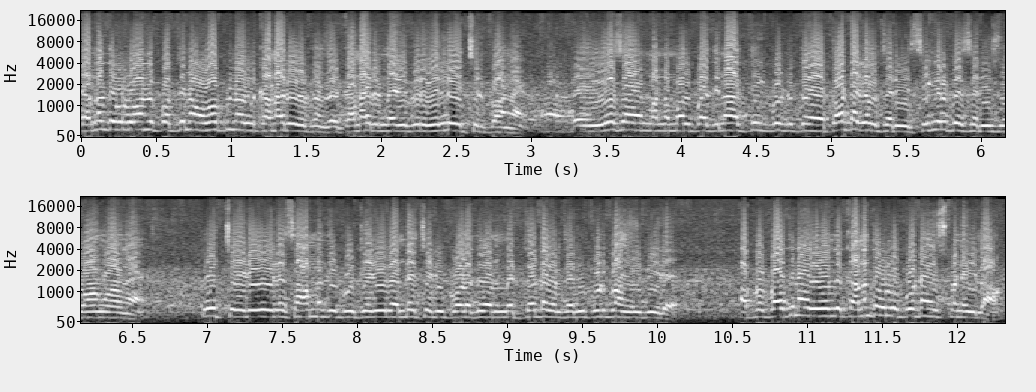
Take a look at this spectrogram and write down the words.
கிணத்துக்குள்ள வந்து பார்த்தீங்கன்னா ஓப்பனர் கிணறு இருக்கும் சார் கிணறு நிறைய பேர் வெளியே வச்சிருப்பாங்க. விவசாயம் பண்ணும்போது பார்த்தீங்கன்னா தூக்கி போட்டு தோட்டக்கல் சர்வீஸ் சிங்கிள் பே சர்வீஸ் வாங்குவாங்க. பூச்செடி இல்லை சாமந்தி பூச்செடி வெண்டை செடி போடுறது அந்த மாதிரி தோட்டக்கல் சர்வீஸ் கொடுப்பாங்க வீடு. அப்போ பார்த்தீங்கன்னா இது வந்து கணத்துக்குள்ள போட்டு யூஸ் பண்ணிக்கலாம்.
